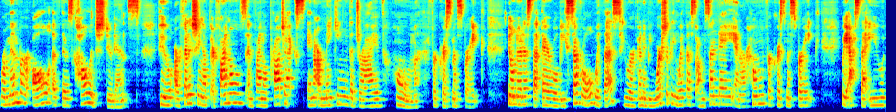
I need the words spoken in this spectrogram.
remember all of those college students who are finishing up their finals and final projects and are making the drive home for Christmas break. You'll notice that there will be several with us who are going to be worshiping with us on Sunday and are home for Christmas break. We ask that you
